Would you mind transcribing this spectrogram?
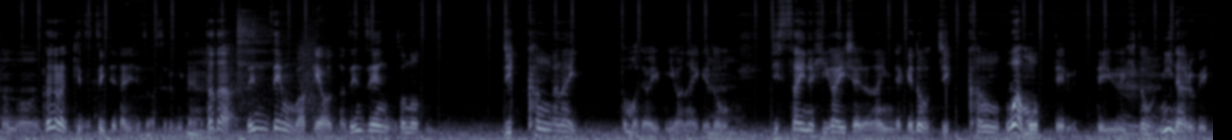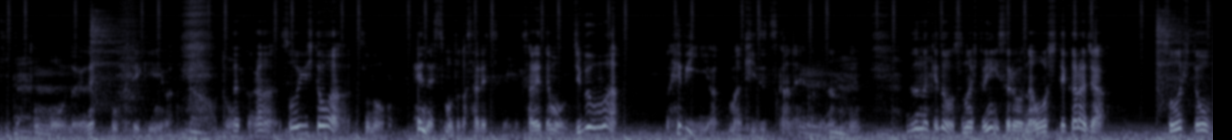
そのだから傷ついてたり実はするみたいな、うん。ただ全然わけは全然その実感がないとまでは言わないけど、実際の被害者じゃないんだけど実感は持ってるっていう人になるべきだと思うのよね、僕的には。なるほど。だからそういう人はその変な質問とかされてされても自分はヘビーにはまあ傷つかないわけなん。だよね、なんだけどその人にそれを直してからじゃあその人を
